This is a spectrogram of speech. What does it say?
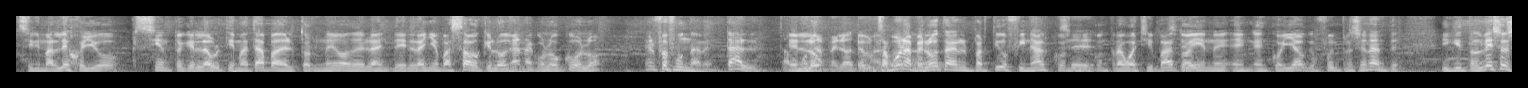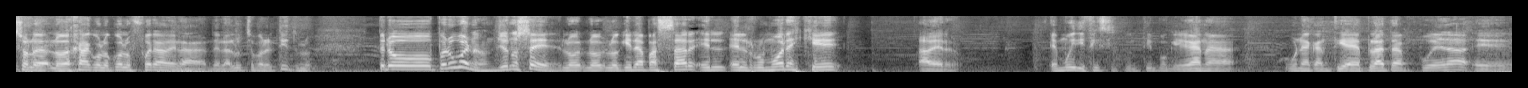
sin ir más lejos, yo siento que en la última etapa del torneo del, año- del año pasado, que lo gana Colo Colo, él fue fundamental. Tapó En una lo- pelota, eh, tapó una pelota en el partido final con- Sí. contra Huachipato Sí. ahí en, en, en Collao, que fue impresionante. Y que tal vez eso lo, lo dejaba Colo Colo fuera de la, de la lucha por el título. Pero, pero bueno, yo no sé lo, lo- lo que irá a pasar. El, el rumor es que, a ver, es muy difícil que un tipo que gana una cantidad de plata pueda eh,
